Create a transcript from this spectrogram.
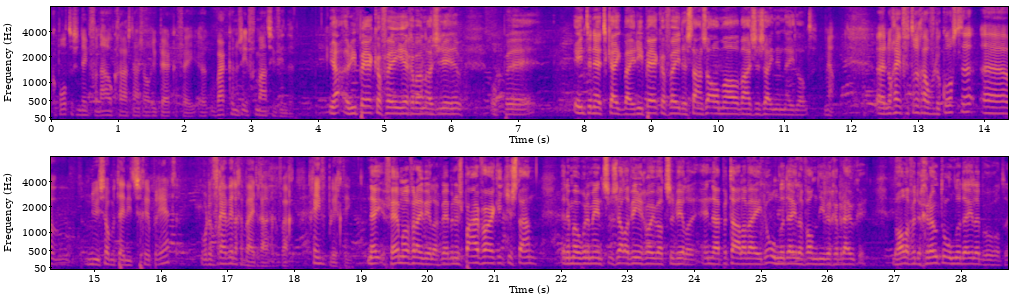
kapot is en denken van nou, ik ga eens naar zo'n repaircafé. Waar kunnen ze informatie vinden? Ja, Repair Café, eh, gewoon als je op internet kijkt bij Repair Café, daar staan ze allemaal waar ze zijn in Nederland. Ja. Eh, nog even terug over de kosten. Eh, nu is zometeen iets gerepareerd. Er wordt een vrijwillige bijdrage gevraagd. Geen verplichting. Nee, helemaal vrijwillig. We hebben een spaarvarkentje staan en daar mogen de mensen zelf ingooien wat ze willen. En daar betalen wij de onderdelen van die we gebruiken. Behalve de grote onderdelen, bijvoorbeeld eh,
